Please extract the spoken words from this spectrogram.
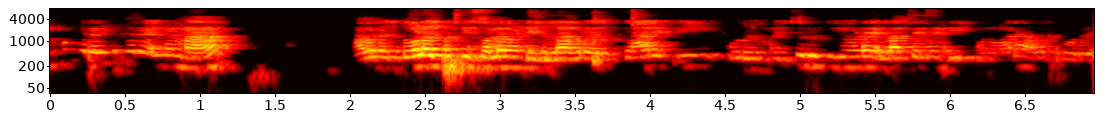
இவங்க ரெண்டு பேரும் என்னன்னா அவர் தோழர் பத்தி சொல்ல வேண்டியதில்லை. அவர் கிளாரிட்டி ஒரு மெச்சூரிட்டியோட எல்லாத்தையுமே டீல் பண்ணுவாரு. அவருக்கு ஒரு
